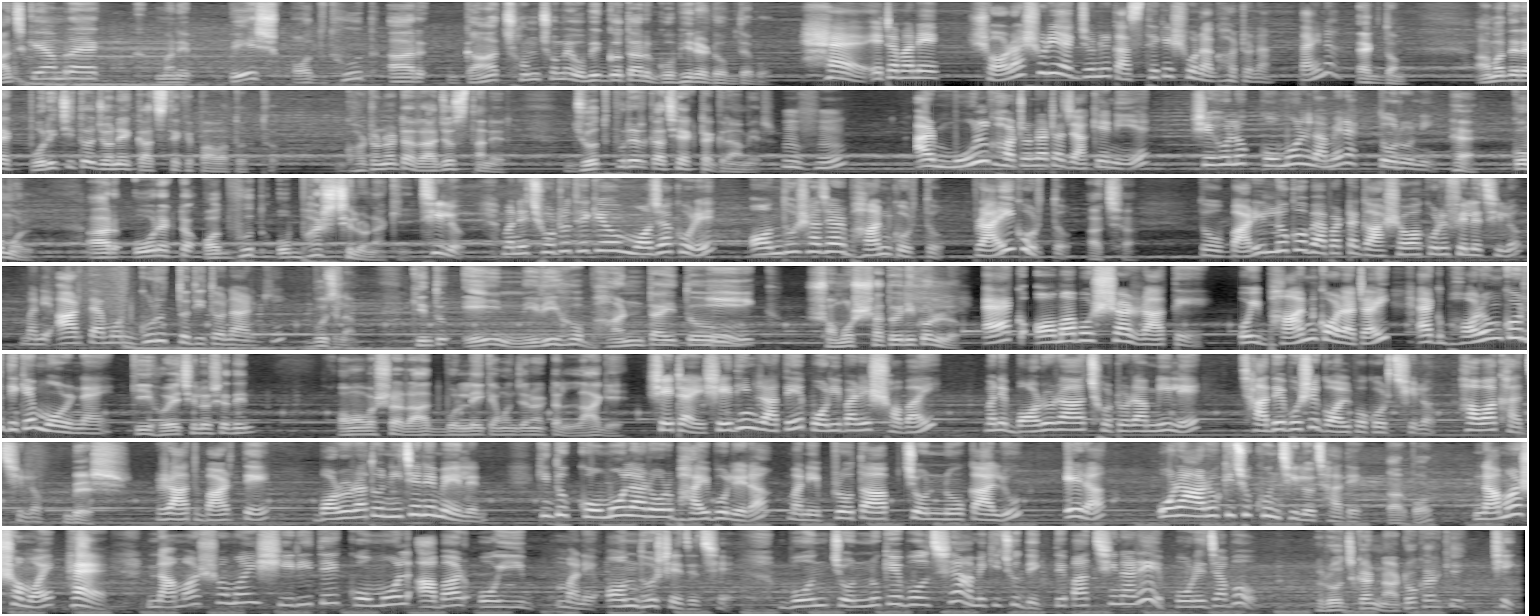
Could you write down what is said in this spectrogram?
আজকে আমরা এক মানে বেশ অদ্ভুত আর গা ছমছমে অভিজ্ঞতার গভীরে ডোব দেব। হ্যাঁ এটা মানে সরাসরি একজনের কাছ থেকে শোনা ঘটনা তাই না? একদম। আমাদের এক পরিচিত জনের কাছ থেকে পাওয়া তথ্য। ঘটনাটা রাজস্থানের যোধপুরের কাছে একটা গ্রামের। হুম হুম। আর মূল ঘটনাটা যাকে নিয়ে সে হলো কোমল নামের এক তরুণী। হ্যাঁ কোমল। আর ওর একটা অদ্ভুত অভ্যাস ছিল নাকি? ছিল। মানে ছোট থেকেও মজা করে অন্ধ সাজার ভান করত প্রায়ই করত। আচ্ছা। তো বাড়ির লোকও ব্যাপারটা গাসাওয়া করে ফেলেছিল মানে আর তেমন গুরুত্ব দিত না আর কি। বুঝলাম। কিন্তু এই নিরীহ ভানটাই তো সমস্যা তৈরি করল? এক অমাবস্যার রাতে ওই ভান করাটাই এক ভয়ঙ্কর দিকে মোড় নেয়। কি হয়েছিল সেদিন? অমাবস্যার রাত বললেই কেমন যেন একটা লাগে। সেটাই সেদিন রাতে পরিবারের সবাই মানে বড়রা ছোটরা মিলে ছাদে বসে গল্প করছিল হাওয়া খাচ্ছিল। বেশ। রাত বাড়তে বড়রা তো নিচে নেমে এলেন কিন্তু কোমল আর ওর ভাই বোলেরা মানে প্রতাপ চন্ন কালু এরা ওরা আরও কিছুক্ষণ ছিল ছাদে। তারপর? নামার সময় হ্যাঁ নামার সময় সিঁড়িতে কোমল আবার ওই মানে অন্ধ সেজেছে। বোন চন্নুকে বলছে আমি কিছু দেখতে পাচ্ছি না রে পড়ে যাব? রোজকার নাটক আর কি? ঠিক।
